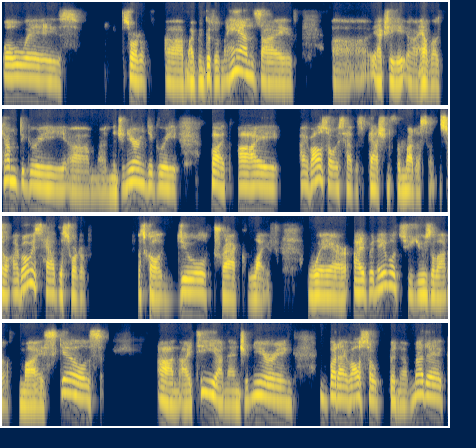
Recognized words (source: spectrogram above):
always sort of um, I've been good with my hands. I've actually uh, have a chem degree, um, an engineering degree, but I I've also always had this passion for medicine. So I've always had this sort of let's call it dual track life, where I've been able to use a lot of my skills on IT, on engineering, but I've also been a medic.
